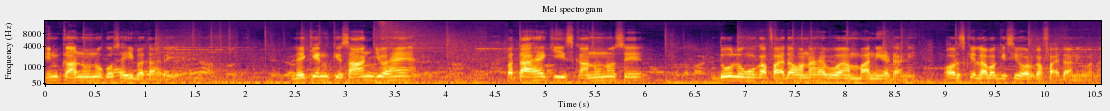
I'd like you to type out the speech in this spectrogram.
इन कानूनों को सही बता रही है। लेकिन किसान जो हैं, पता है कि इस कानूनों से दो लोगों का फ़ायदा होना है, वो है अंबानी, अडानी, और इसके अलावा किसी और का फ़ायदा नहीं होना।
